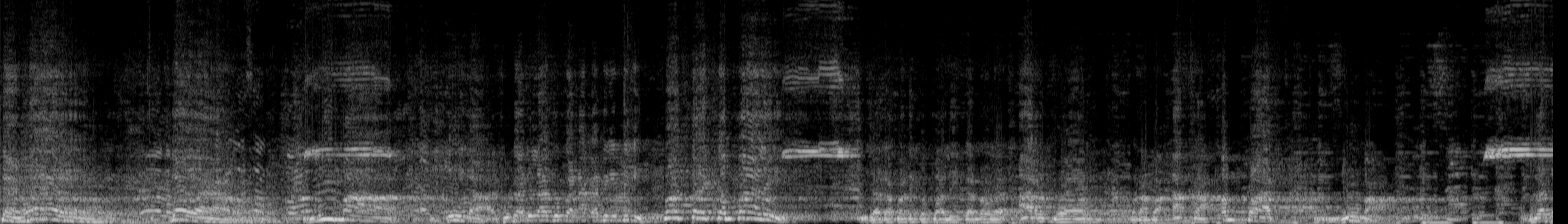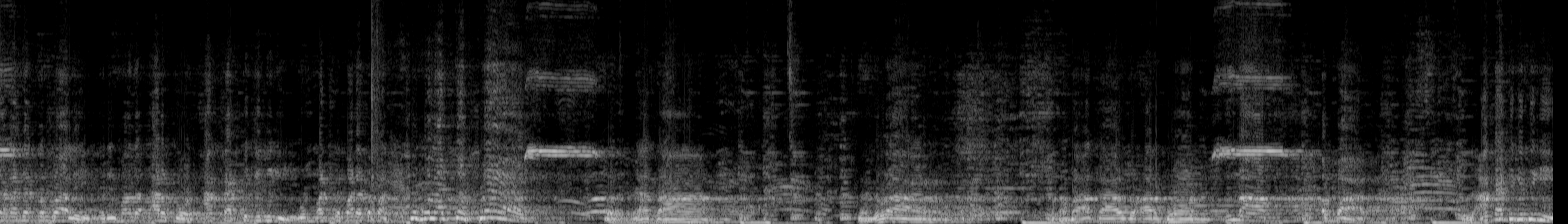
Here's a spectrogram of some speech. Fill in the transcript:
Kewer Kewer lima tiga sudah dilakukan angkat tinggi-tinggi kontrak kembali. Tidak dapat dikembalikan oleh Arbon menambah angka empat lima. Belakangan kembali, terima oleh Arbon, angkat tinggi-tinggi, umpan kepada teman, pukulan jebret. Ternyata keluar. Menambah angka untuk Arbon 6 4 angkat tinggi-tinggi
